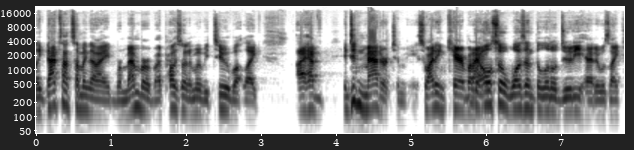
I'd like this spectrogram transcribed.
Like that's not something that I remember. I probably saw it in a movie too, but like I have. It didn't matter to me, so I didn't care. But I also wasn't the little duty head. It was like,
